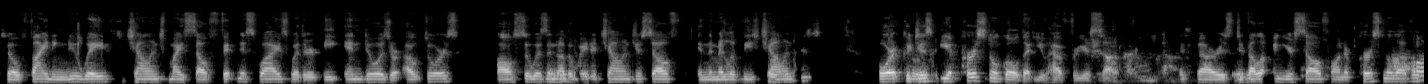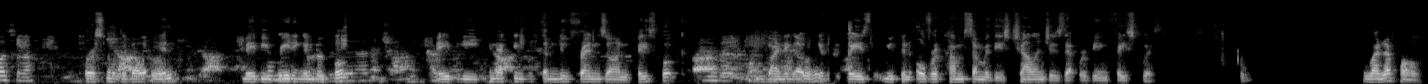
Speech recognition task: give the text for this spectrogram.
So finding new ways to challenge myself fitness wise, whether it be indoors or outdoors, also is another way to challenge yourself in the middle of these challenges. Or it could just be a personal goal that you have for yourself, as far as developing yourself on a personal level, personal. development, maybe reading a new book, maybe connecting with some new friends on Facebook, and finding out different ways that you can overcome some of these challenges that we're being faced with. Wonderful.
